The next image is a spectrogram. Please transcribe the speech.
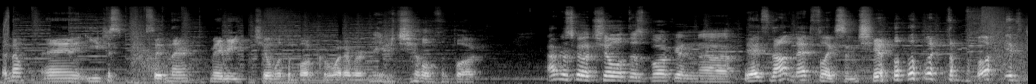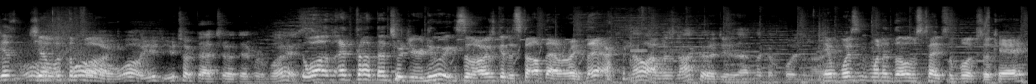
But no, uh, you just sitting there, maybe chill with a book or whatever. Maybe chill with the book. I'm just gonna chill with this book and uh, Yeah, it's not Netflix and chill with the book. It's just chill with the whoa, book. Whoa, you, you took that to a different place. Well, I thought that's what you were doing, so I was gonna stop that right there. No, I was not gonna do that. Look, I'm poisoned already. It wasn't one of those types of books, okay?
